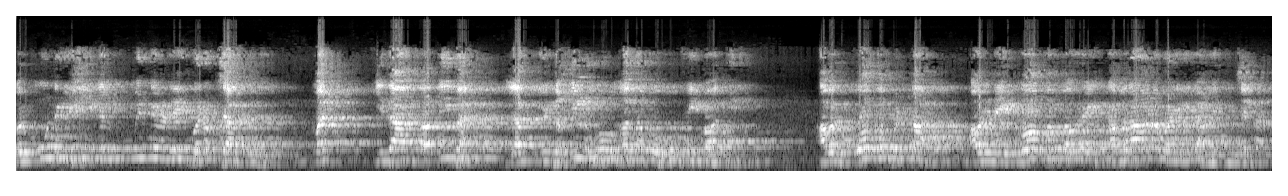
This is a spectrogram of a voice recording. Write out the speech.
ஒரு மூன்று விஷயங்கள் மும்மின்களுடைய குணம் சார்ந்தது. இதா கதிப லம் யுதகில்ஹு கதபுஹு ஃபீ பாதி அவர் கோபப்பட்டால் அவருடைய கோபம் அவரை தவறான வழியில் அழைத்துச் செல்வார்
